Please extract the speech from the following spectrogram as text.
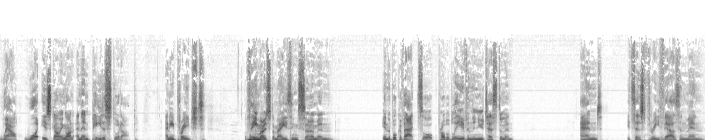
Wow, what is going on? And then Peter stood up and he preached the most amazing sermon in the book of Acts, or probably even the New Testament. And it says 3,000 men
